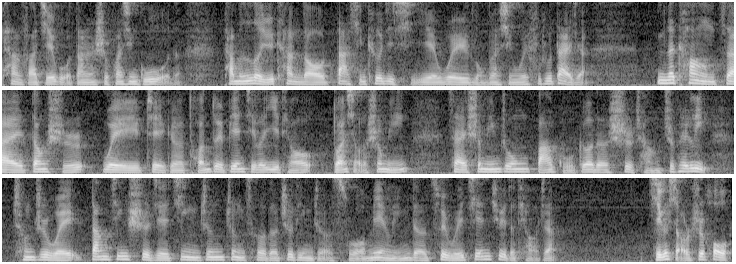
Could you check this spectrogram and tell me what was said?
判罚结果当然是欢欣鼓舞的。他们乐于看到大型科技企业为垄断行为付出代价。Nina Khan 在当时为这个团队编辑了一条短小的声明，在声明中把谷歌的市场支配力。称之为当今世界竞争政策的制定者所面临的最为艰巨的挑战。几个小时之后，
